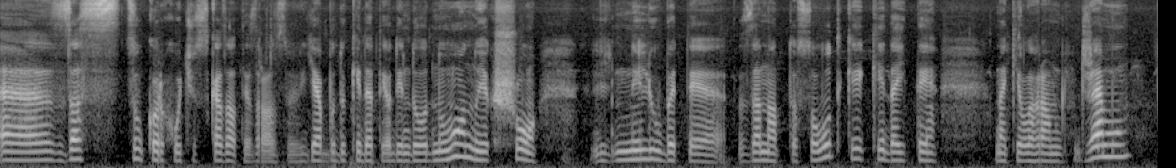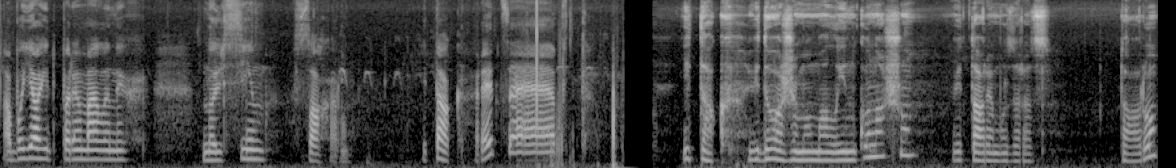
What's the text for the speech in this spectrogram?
Е, За цукор хочу сказати зразу. Я буду кидати один до одного. Ну, якщо не любите занадто солодке, кидайте на кілограм джему або ягід перемелених 0,7 сахару. І так, рецепт. І так, відважимо малинку нашу, відтаримо зараз тару.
